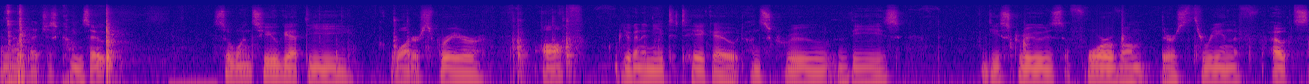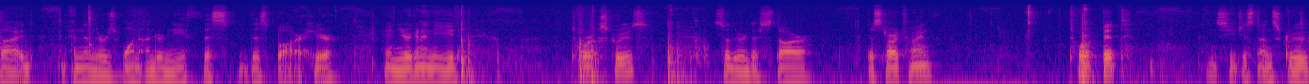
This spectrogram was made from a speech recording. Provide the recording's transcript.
And that just comes out. So once you get the water sprayer off you're going to need to take out unscrew these these screws four of them there's three in the outside and then there's one underneath this this bar here. And you're gonna need Torx screws. So they're the star the star kind. Torx bit. And so you just unscrew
